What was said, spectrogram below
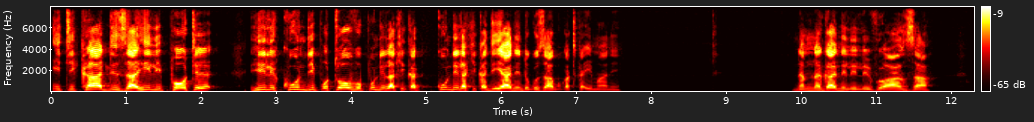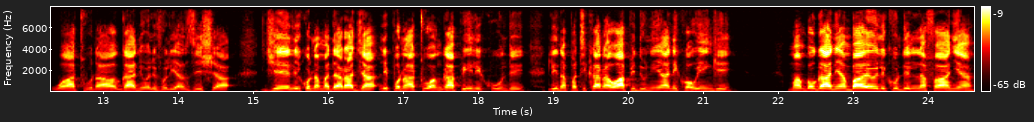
itikadi za hili pote hili kundi potovu kundi la, kundi la kikadiani ndugu zangu katika imani namna gani lilivyoanza watu na gani walivyolianzisha. Je liko na madaraja lipo na hatua ngapi hili kundi? Linapatikana wapi duniani kwa wingi? Mambo gani ambayo hili kundi linafanya?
